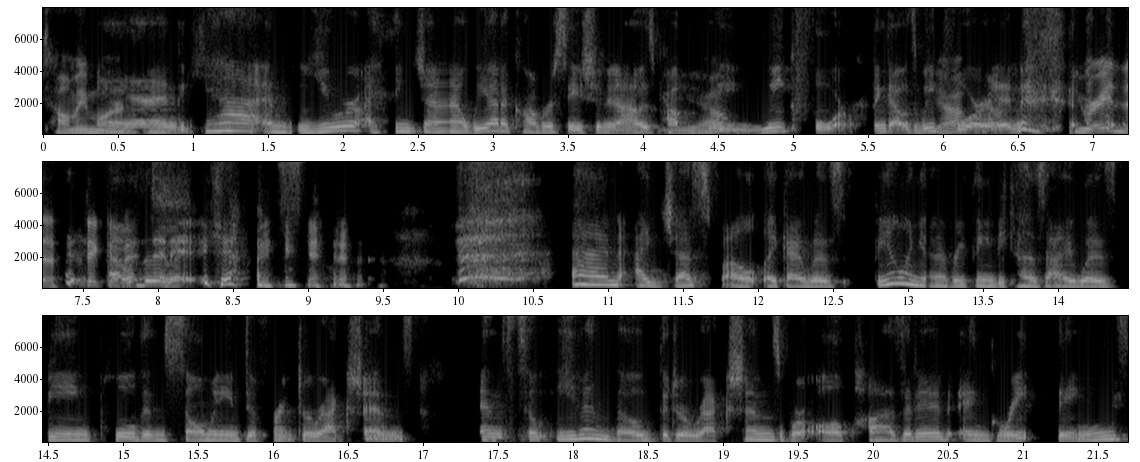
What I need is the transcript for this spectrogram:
Tell me more. And yeah, and you were, I think, Jenna, we had a conversation and I was probably yep. week four. I think I was week yep. four in. You were in the thick of I it. was in it. Yes. and I just felt like I was failing at everything because I was being pulled in so many different directions. And so, even though the directions were all positive and great things,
